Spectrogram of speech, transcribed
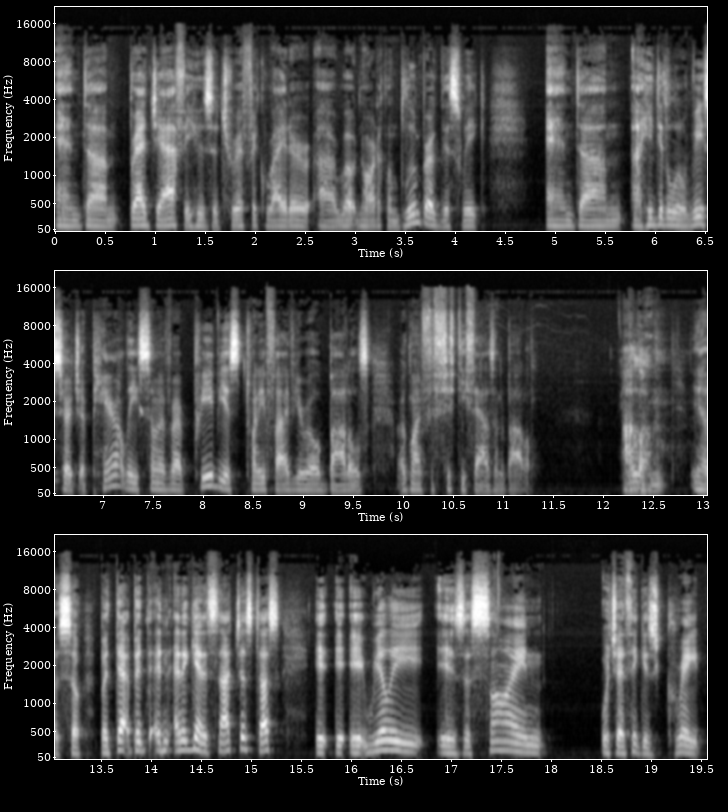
And um, Brad Japhe, who's a terrific writer, uh, wrote an article in Bloomberg this week and um, uh, he did a little research. Apparently, some of our previous 25 year old bottles are going for 50,000 a bottle. Um, you know, so, but that, but, and, and again, it's not just us. It, it, it really is a sign, which I think is great,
